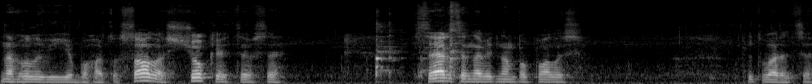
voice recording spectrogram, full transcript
На голові є багато сала, щоки, це все. Серце навіть нам попалось. Тут вариться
